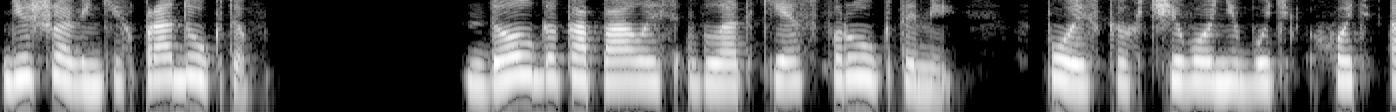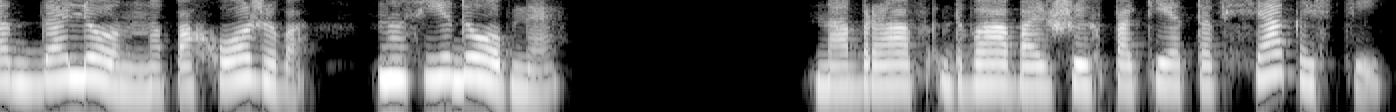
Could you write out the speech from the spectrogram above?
дешевеньких продуктов. Долго копалась в лотке с фруктами в поисках чего-нибудь хоть отдаленно похожего на съедобное. Набрав два больших пакета всякостей,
